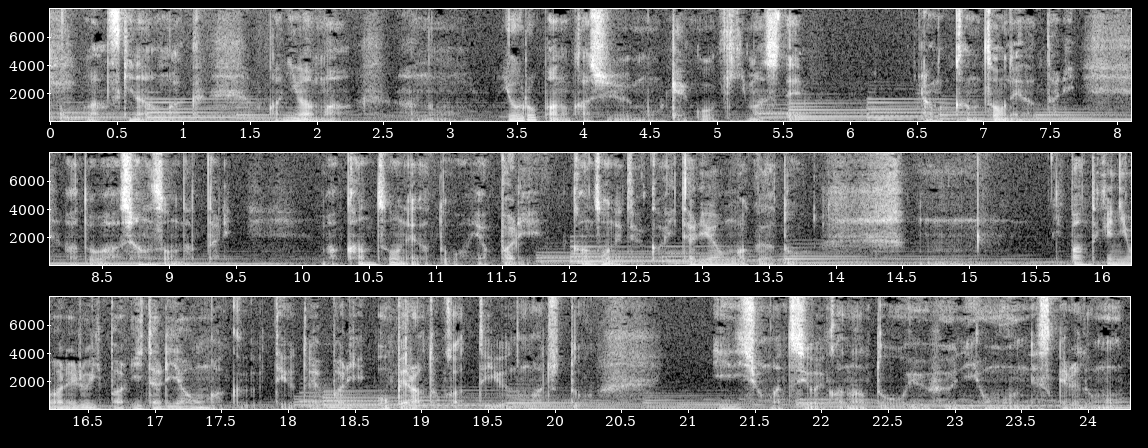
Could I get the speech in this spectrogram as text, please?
まあ好きな音楽。他にはまああのヨーロッパの歌手も結構聴きましてあのカンツォーネだったりあとはシャンソンだったり。まあ、カンゾーネだとやっぱりカンゾーネというかイタリア音楽だとうん一般的に言われるイタリア音楽っていうとやっぱりオペラとかっていうのがちょっと印象が強いかなというふうに思うんですけれども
